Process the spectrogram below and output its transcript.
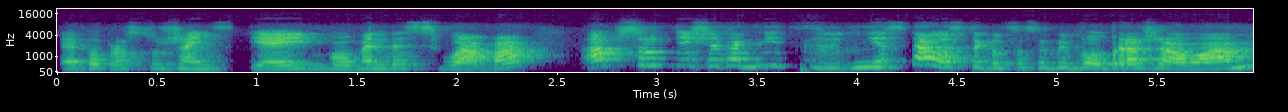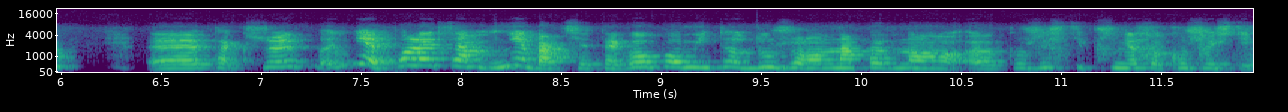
e, po prostu żeńskiej, bo będę słaba. Absolutnie się tak nic nie stało z tego, co sobie wyobrażałam. E, Także nie, polecam nie bać się tego, bo mi to dużo na pewno e, korzyści przyniosło korzyści.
